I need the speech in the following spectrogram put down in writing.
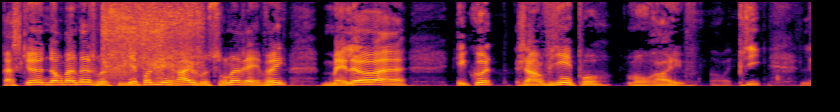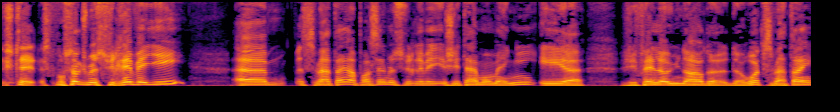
Parce que normalement, je me souviens pas de mes rêves, je vais sûrement rêver. Mais là, euh, écoute, j'en viens pas, mon rêve. Puis, j'étais- c'est pour ça que je me suis réveillé. euh, ce matin, en passant, je me suis réveillé. J'étais à Montmagny et euh, j'ai fait là, une heure de, de route ce matin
